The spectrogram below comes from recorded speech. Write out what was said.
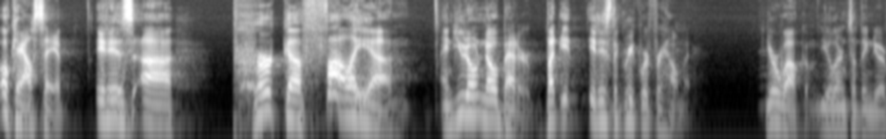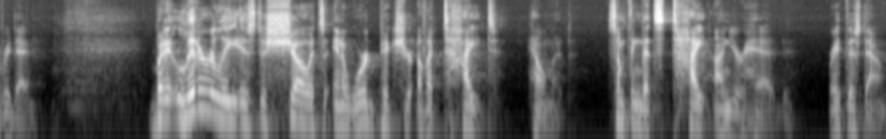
okay, I'll say it. It is uh, and you don't know better, but it, it is the Greek word for helmet. You're welcome. You learn something new every day. But it literally is to show it's in a word picture of a tight helmet, something that's tight on your head. Write this down.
